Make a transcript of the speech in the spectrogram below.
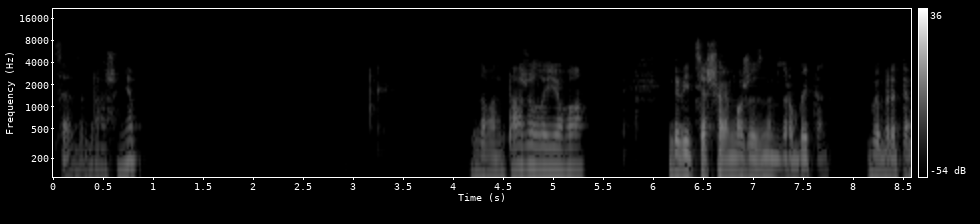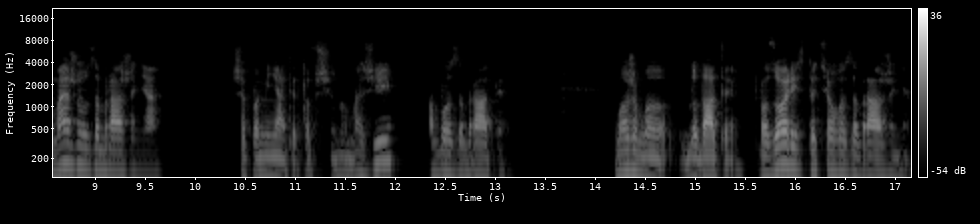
Це зображення. Завантажили його. Дивіться, що я можу з ним зробити вибрати межу зображення, ще поміняти товщину межі або забрати. Можемо додати прозорість до цього зображення.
